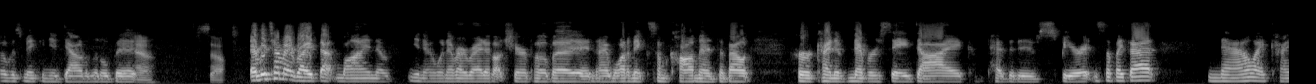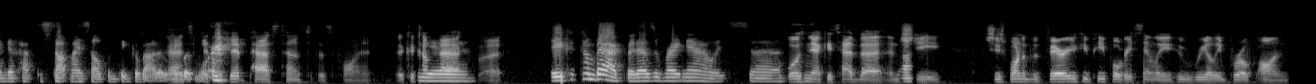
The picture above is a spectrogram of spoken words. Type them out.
Sharapova's making you doubt a little bit. yeah, so every time I write that line of, you know, whenever I write about Sharapova and I want to make some comment about her kind of never say die competitive spirit and stuff like that, now I kind of have to stop myself and think about it a little it's, bit more. it's a bit past tense at this point. It could come Yeah. back, but It could come back, but as of right now, it's uh, Wozniacki's had that, and Yeah. she she's one of the very few people recently who really broke on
